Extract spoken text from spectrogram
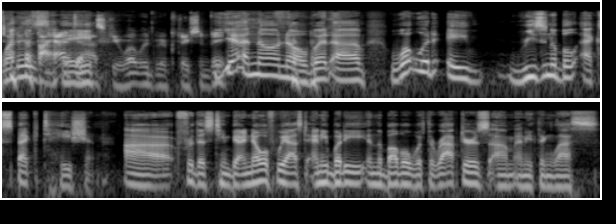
what is if I had a, to ask you, what would your prediction be? Yeah, no, no, but uh, what would a reasonable expectation uh, for this team be? I know if we asked anybody in the bubble with the Raptors, um, anything less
